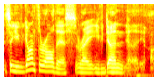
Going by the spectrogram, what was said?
so you've gone through all this, right? You've done uh,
